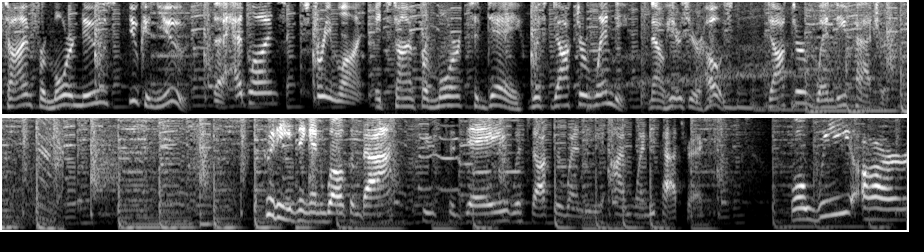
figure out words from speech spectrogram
It's time for more news you can use. The headlines streamlined. It's time for more today with Dr. Wendy. Now here's your host, Dr. Wendy Patrick. Good evening and welcome back to Today with Dr. Wendy. I'm Wendy Patrick. Well, we are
